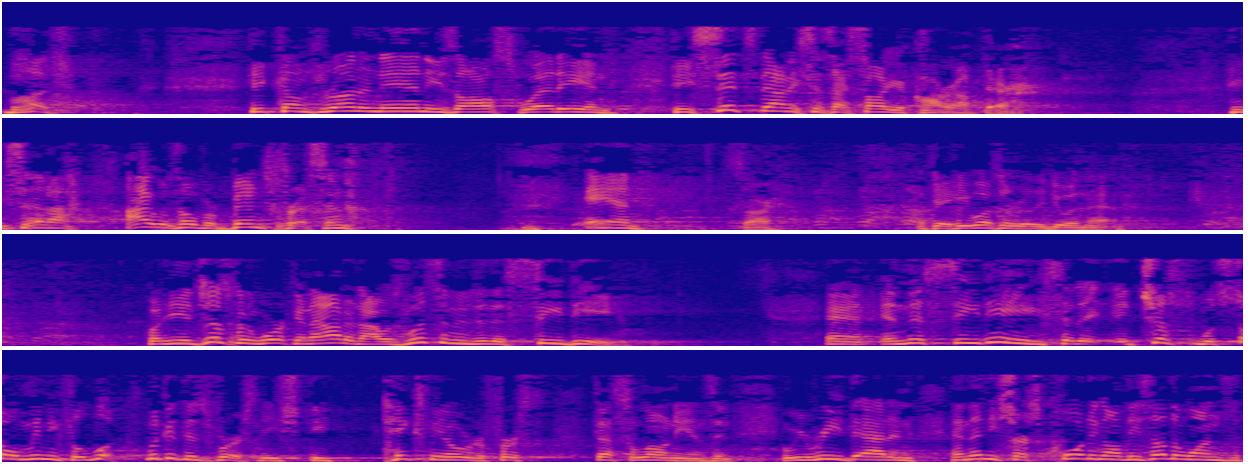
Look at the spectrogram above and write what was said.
But he comes running in, he's all sweaty, and he sits down. He says, I saw your car out there. He said, I, I was over bench pressing. And, sorry. Okay, he wasn't really doing that. But he had just been working out, and I was listening to this CD. And in this CD, he said it, just was so meaningful. Look, look at this verse. And he, he takes me over to First Thessalonians, and, and we read that, and, and then he starts quoting all these other ones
